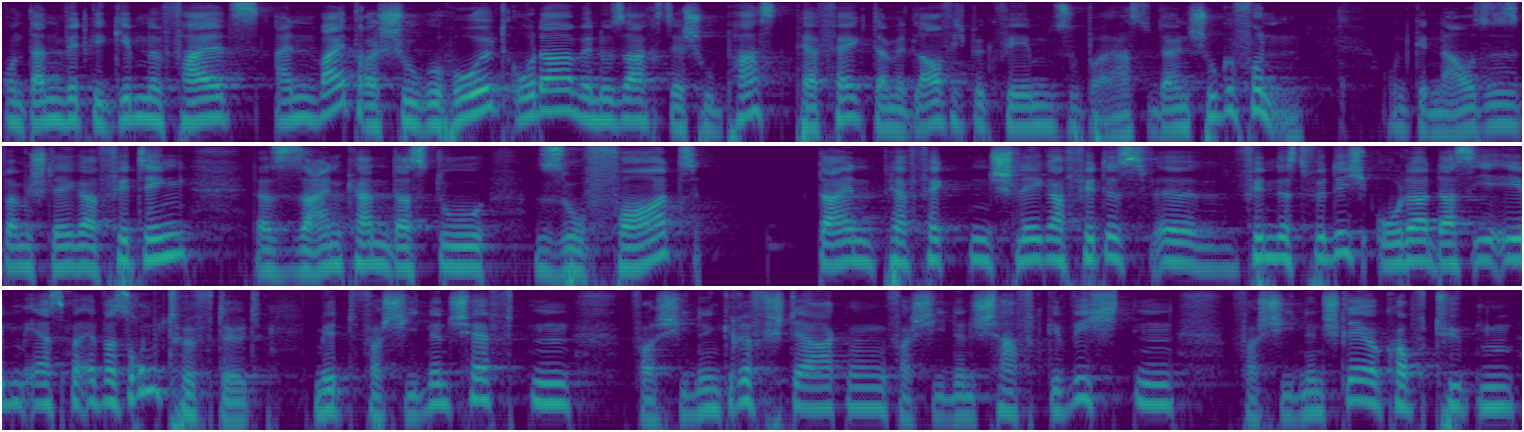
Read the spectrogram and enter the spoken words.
Und dann wird gegebenenfalls ein weiterer Schuh geholt oder wenn du sagst, der Schuh passt, perfekt, damit laufe ich bequem, super, hast du deinen Schuh gefunden. Und genauso ist es beim Schlägerfitting, dass es sein kann, dass du sofort deinen perfekten Schläger fittest, äh, findest für dich oder dass ihr eben erstmal etwas rumtüftelt mit verschiedenen Schäften, verschiedenen Griffstärken, verschiedenen Schaftgewichten, verschiedenen Schlägerkopftypen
